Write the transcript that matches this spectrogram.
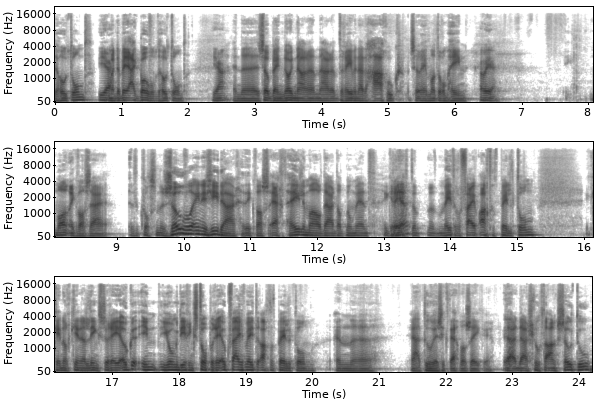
de Hotond. Ja. Maar dan ben je eigenlijk bovenop de Hotond. Ja. En eh, zo ben ik nooit naar, naar, het reven naar de Haaghoek. Zo helemaal eromheen. Oh ja. Man, ik was daar. Het kostte me zoveel energie daar. Ik was echt helemaal daar dat moment. Ik reed echt een meter of vijf achter het peloton. Ik keek nog een keer naar links. Toen reed ook een, jongen die ging stoppen. Reed ook vijf meter achter het peloton. En eh, ja, toen wist ik het echt wel zeker. Daar, daar sloeg de angst zo toe.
